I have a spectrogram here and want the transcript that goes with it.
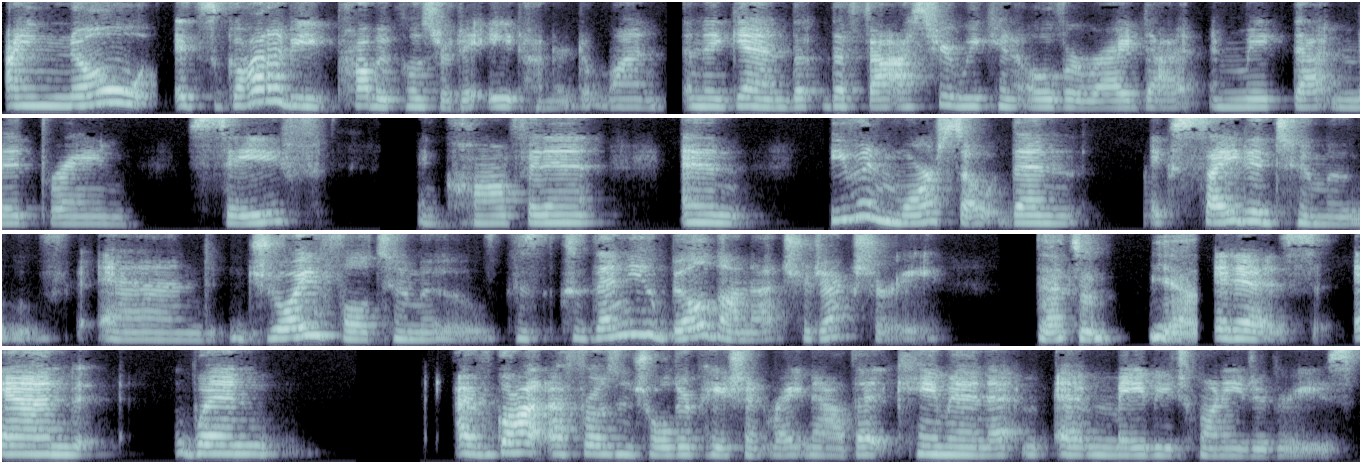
I know it's got to be probably closer to 800 to 1. And again, the, the faster we can override that and make that midbrain safe and confident, and even more so than excited to move and joyful to move, because then you build on that trajectory. That's a, yeah. It is. And when I've got a frozen shoulder patient right now that came in at, at maybe 20 degrees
